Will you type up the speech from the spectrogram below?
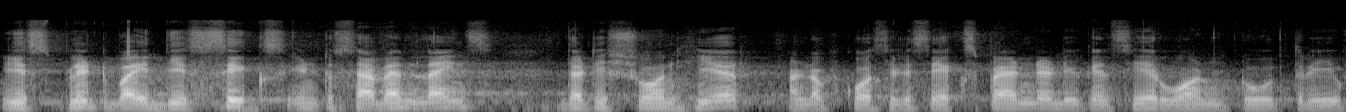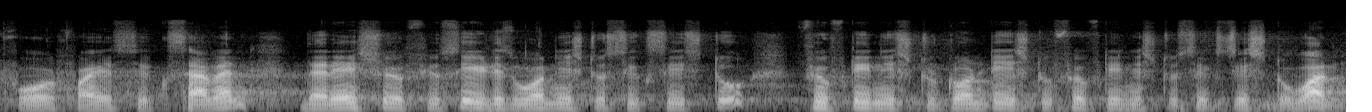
is split by these 6 into 7 lines that is shown here and of course it is expanded you can see here 1, 2, 3, 4, 5, 6, 7. The ratio if you see it is 1 is to 6 is to 15 is to 20 is to 15 is to 6 is to 1.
